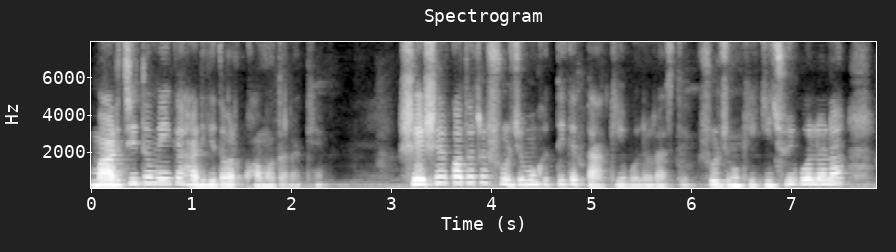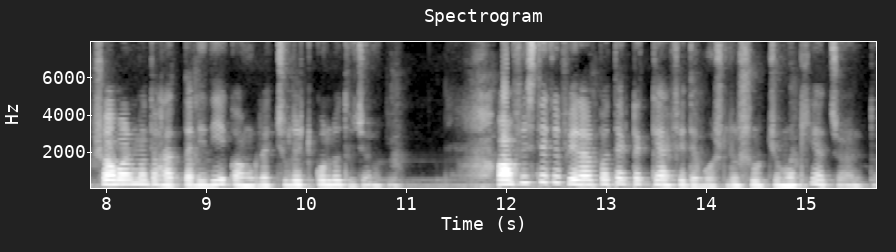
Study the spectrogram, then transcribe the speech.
মার্জিত মেয়েকে হারিয়ে দেওয়ার ক্ষমতা রাখে। শেষের কথাটা সূর্যমুখীর দিকে তাকিয়ে বলল, রাজদীপ। সূর্যমুখী কিছুই বলল না, সবার মতো হাততালি দিয়ে কংগ্রাচুলেট করল দুজনকে। অফিস থেকে ফেরার পথে একটা ক্যাফেতে বসল সূর্যমুখী আর জয়ন্ত।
